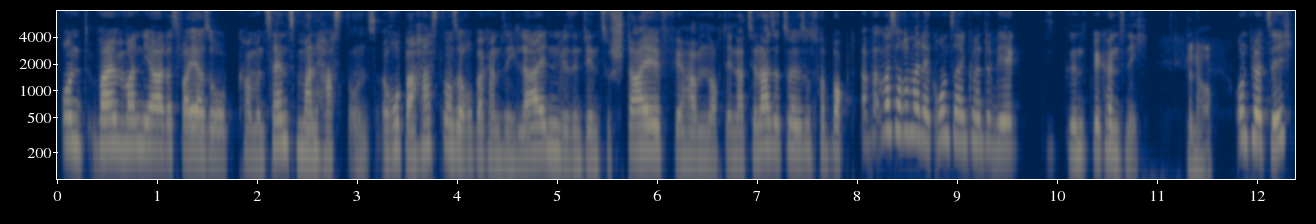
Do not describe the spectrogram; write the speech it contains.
Und weil man ja, das war ja so Common Sense, man hasst uns. Europa hasst uns, Europa kann es nicht leiden, wir sind denen zu steif, wir haben noch den Nationalsozialismus verbockt. Aber was auch immer der Grund sein könnte, wir, wir können es nicht. Genau. Und plötzlich,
